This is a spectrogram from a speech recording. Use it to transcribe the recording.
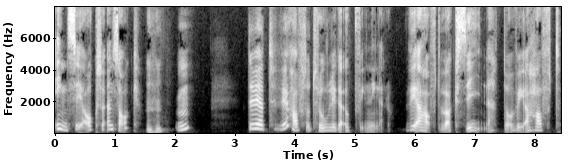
inser jag också en sak. Mhm. Mm. Du vet, vi har haft otroliga uppfinningar. Vi har haft vaccinet och vi har haft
